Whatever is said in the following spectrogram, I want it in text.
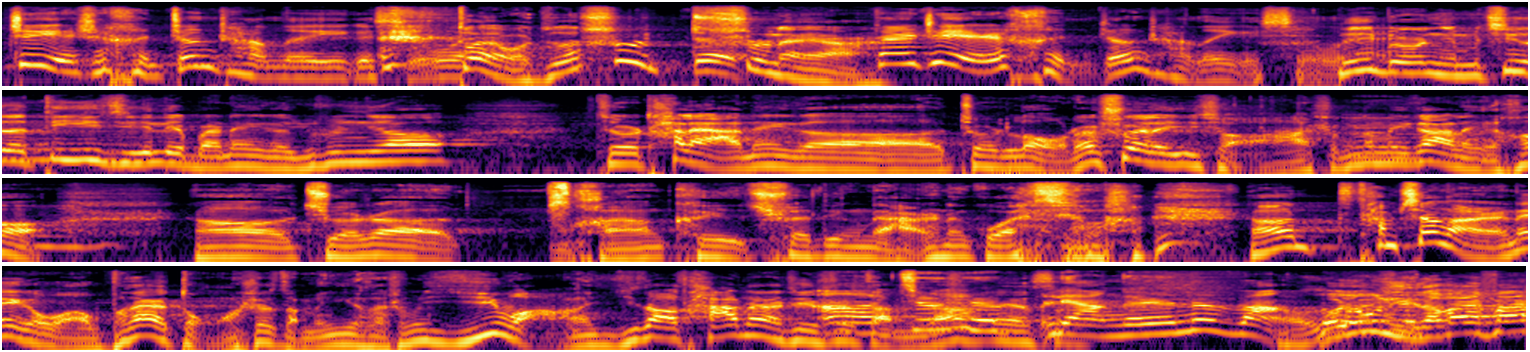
这也是很正常的一个行为。对，我觉得是是那样。但是这也是很正常的一个行为。你比如你们记得第一集里边那个余春娇，就是他俩那个就是搂着睡了一宿啊，什么都没干了以后，然后觉着。好像可以确定俩人的关系了，然后他们香港人那个我不太懂是怎么意思，什么移网移到他那儿去是怎啊，么着？就是两个人的网络，我用你的 WiFi，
